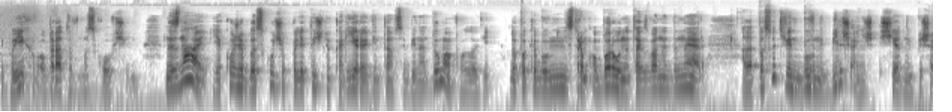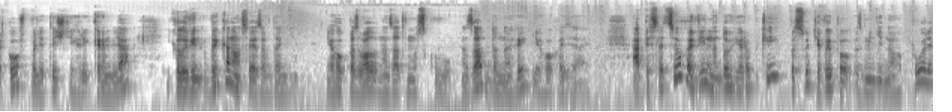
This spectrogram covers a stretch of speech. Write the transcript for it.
і поїхав обрати в Московщину. Не знаю, яку же блискучу політичну кар'єру він там собі надумав в голові, допоки був міністром оборони так званої ДНР, Але по суті він був не більш аніж ще одним пішаком в політичній грі Кремля, і коли він виконав своє завдання, його позвали назад в Москву, назад до ноги його хазяїв. А після цього він на довгі роки, по суті, випав з медійного поля,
